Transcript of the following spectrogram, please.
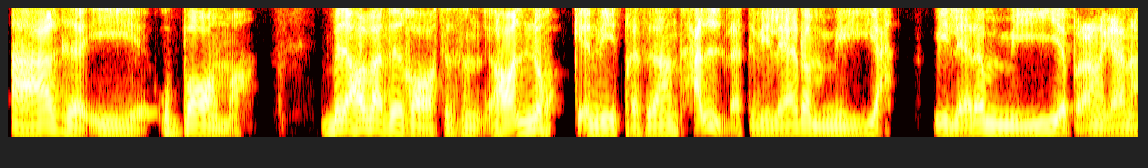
ære i Obama. Det har vært litt rart. Sånn, ja, nok en hvit president. Helvete, vi leder mye. Vi leder mye på denne greia.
